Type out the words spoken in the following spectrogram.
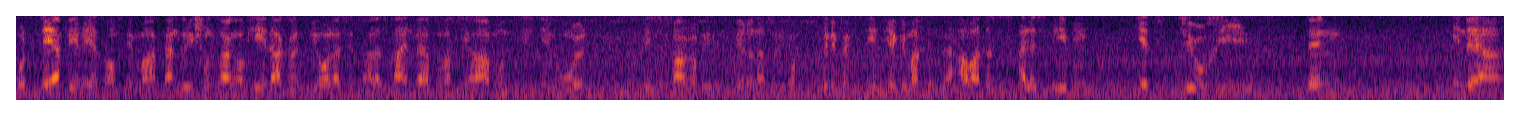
und der wäre jetzt auf dem Markt, dann würde ich schon sagen, okay, da könnten die Oilers jetzt alles reinwerfen, was sie haben und sich den holen. Nächste Frage wäre natürlich, ob Winnipeg den Deal gemacht hätte. Aber das ist alles eben jetzt Theorie, denn in der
